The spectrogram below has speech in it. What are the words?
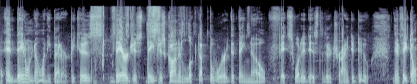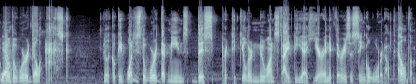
and and they don't know any better because they're just they've just gone and looked up the word that they know fits what it is that they're trying to do. And if they don't know the word they'll ask. Be like okay what is the word that means this particular nuanced idea here? And if there is a single word i'll tell them.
